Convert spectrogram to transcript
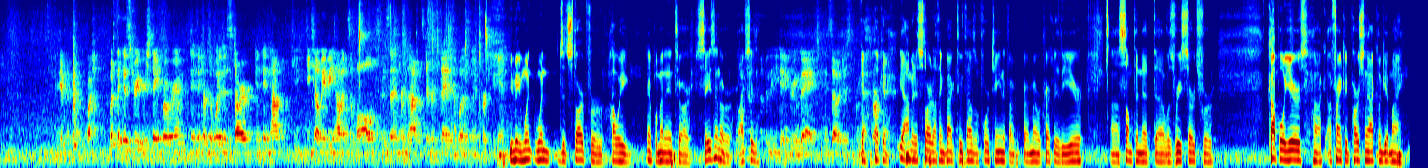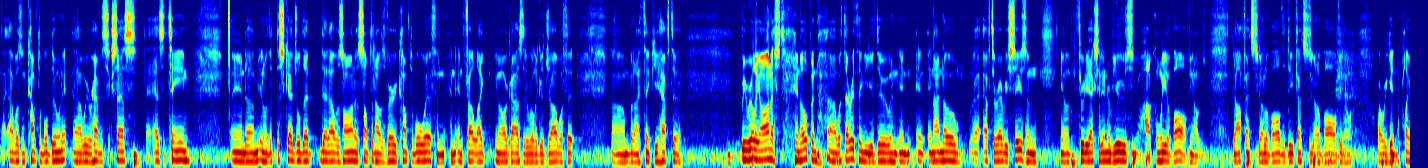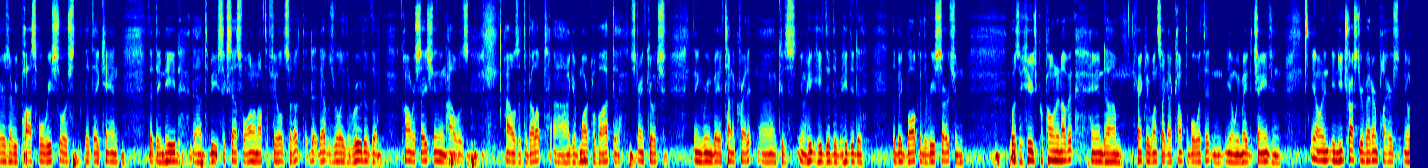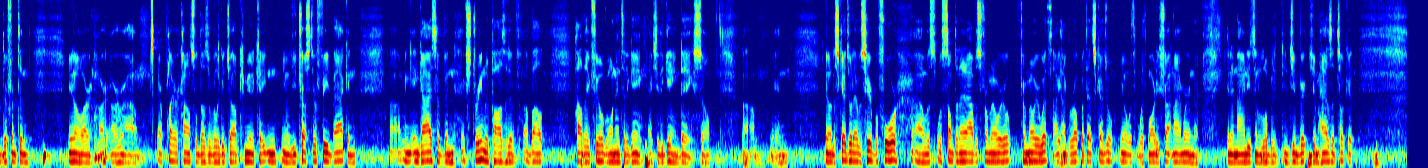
forgive the question, what's the history of your state program in in terms of when did it start and and how, can you detail maybe how it's evolved since then in terms of how it's different today than it was when it first began? You mean when when does it start for how we implement it into our season or off season? Something that you did in Green Bay, and so just. Yeah, okay. Yeah, I mean, it started, I think, back in 2014, if I, if I remember correctly, the year. Uh, something that uh, was researched for a couple of years. Uh, frankly, personally, I couldn't get my, I wasn't comfortable doing it. Uh, we were having success as a team. And, um, you know, the, the schedule that, that I was on is something I was very comfortable with and, and, and felt like, you know, our guys did a really good job with it. Um, but I think you have to, be really honest and open uh, with everything you do. And, and, and, and I know uh, after every season, you know, through the exit interviews, you know, how can we evolve? You know, the offense has got to evolve, the defense has got to evolve. You know, are we getting the players every possible resource that they can, that they need uh, to be successful on and off the field? So that, that, that was really the root of the conversation and how was how was it developed. Uh, I give Mark Lovat, the strength coach in Green Bay, a ton of credit because you know he, he did the he did the, the big bulk of the research and was a huge proponent of it. And um, frankly, once I got comfortable with it, and you know we made the change, and you know, and, and you trust your veteran players, you know, different than you know our our our, um, our player council does a really good job communicating. You know, you trust their feedback, and um, and, and guys have been extremely positive about how they feel going into the game, actually the game day. So, um, and you know, the schedule that was here before uh, was was something that I was familiar familiar with. I, I grew up with that schedule, you know, with with Marty Schottenheimer in the in the '90s, and a little bit. Jim Jim Haslett took it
